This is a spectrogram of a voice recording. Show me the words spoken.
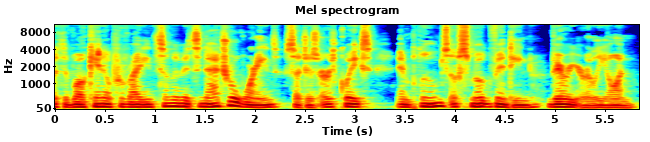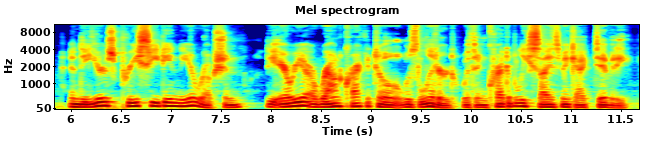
with the volcano providing some of its natural warnings, such as earthquakes and plumes of smoke venting, very early on. In the years preceding the eruption, the area around Krakatoa was littered with incredibly seismic activity.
